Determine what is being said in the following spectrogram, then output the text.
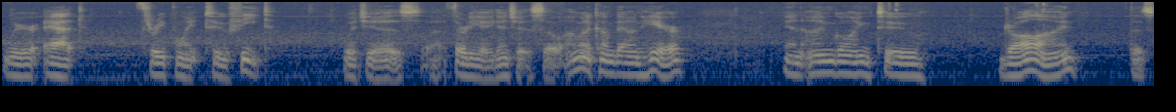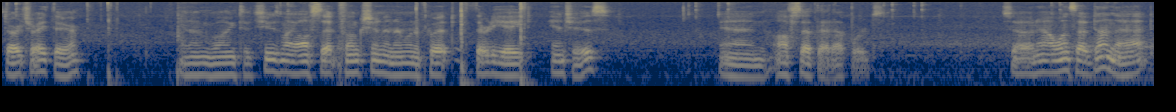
we're at 3.2 feet, which is uh, 38 inches. So I'm going to come down here and I'm going to draw a line that starts right there and I'm going to choose my offset function and I'm going to put 38 inches and offset that upwards. So now once I've done that,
